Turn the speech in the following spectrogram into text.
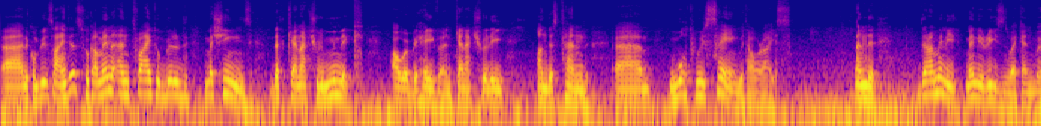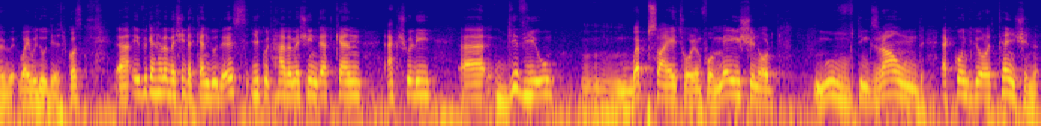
and uh, the computer scientists who come in and try to build machines that can actually mimic our behavior and can actually understand um, what we're saying with our eyes. And there are many, many reasons why, can, why we do this. Because uh, if you can have a machine that can do this, you could have a machine that can actually uh, give you um, websites or information or move things around according to your attention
